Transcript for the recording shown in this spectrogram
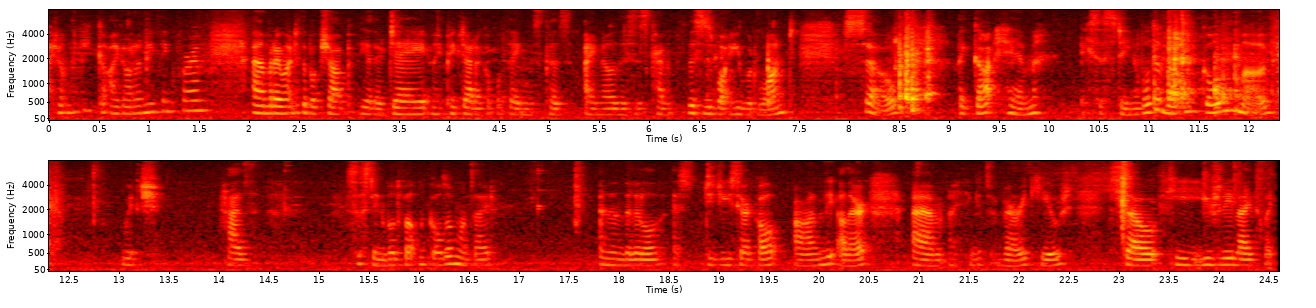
I don't think got, I got anything for him um, but I went to the bookshop the other day and I picked out a couple things because I know this is kind of this is what he would want so I got him a sustainable development gold mug which has sustainable development goals on one side and then the little SDG circle on the other. Um, I think it's very cute. So he usually likes like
